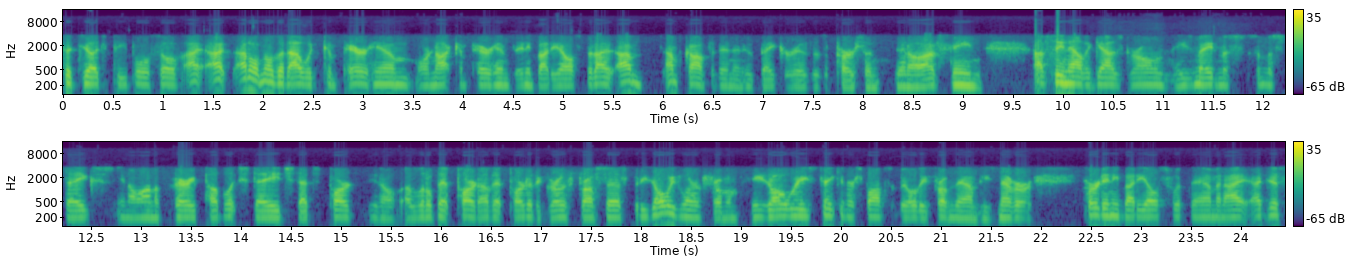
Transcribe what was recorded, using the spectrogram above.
to judge people. So I, I I don't know that I would compare him or not compare him to anybody else, but I, I'm I'm confident in who Baker is as a person. You know, I've seen I've seen how the guy's grown. He's made mis- some mistakes, you know, on a very public stage. That's part, you know, a little bit part of it, part of the growth process. But he's always learned from them. He's always taken responsibility from them. He's never hurt anybody else with them. And I, I just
